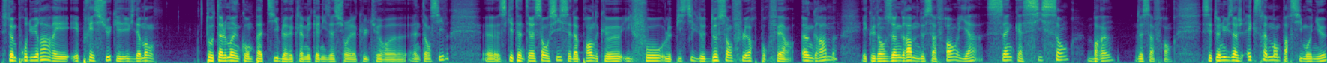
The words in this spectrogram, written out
C'est un produit rare et, précieux qui est évidemment totalement incompatible avec la mécanisation et la culture intensive. Ce qui est intéressant aussi, c'est d'apprendre qu'il faut le pistil de 200 fleurs pour faire 1 gramme, et que dans 1 gramme de safran, il y a 5 à 600 brins de safran. C'est un usage extrêmement parcimonieux.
